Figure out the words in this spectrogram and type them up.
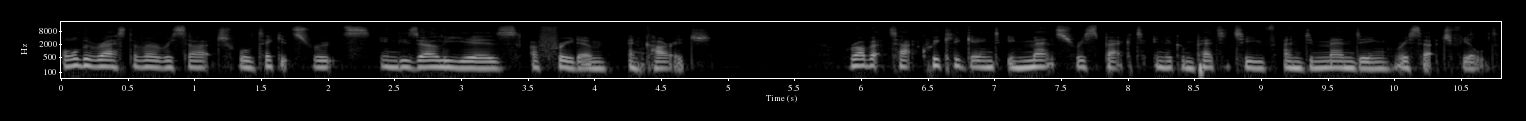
all the rest of her research will take its roots in these early years of freedom and courage. Roberta quickly gained immense respect in a competitive and demanding research field.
